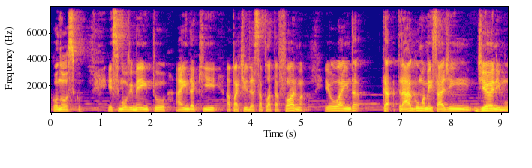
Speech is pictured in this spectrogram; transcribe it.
conosco. Esse movimento, ainda que a partir dessa plataforma, eu ainda trago uma mensagem de ânimo,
